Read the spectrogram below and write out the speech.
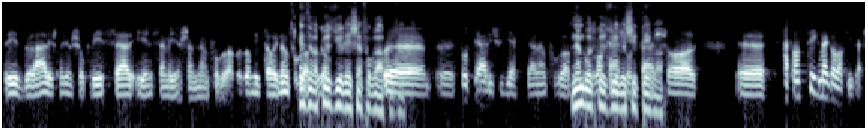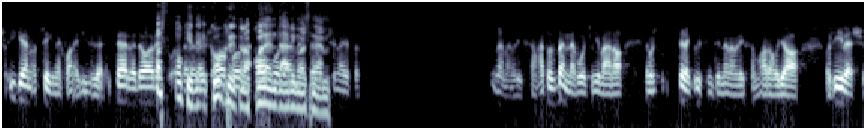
részből áll, és nagyon sok résszel én személyesen nem foglalkozom. Itt, ahogy nem foglalkozom. Ezzel a közgyűlése foglalkozott? Ö, ö, szociális ügyekkel nem foglalkozom. Nem volt közgyűlési téma? Ö, hát a cég megalakítása. Igen, a cégnek van egy üzleti terve, de arra... Oké, de konkrétan a kalendárium az nem. Csinálja, nem emlékszem. Hát az benne volt nyilván, a, de most tényleg őszintén nem emlékszem arra, hogy a, az éves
